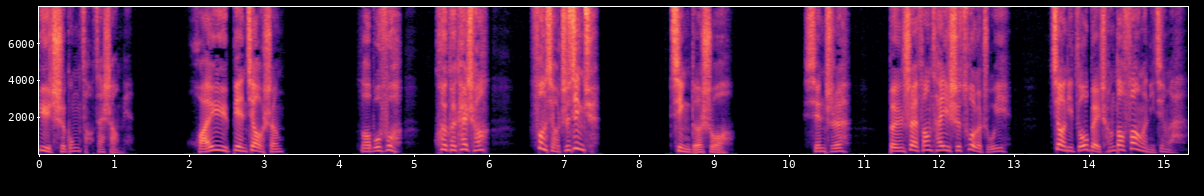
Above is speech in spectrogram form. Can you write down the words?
尉迟恭早在上面。怀玉便叫声：“老伯父，快快开城，放小侄进去。”敬德说：“贤侄，本帅方才一时错了主意，叫你走北城，倒放了你进来。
